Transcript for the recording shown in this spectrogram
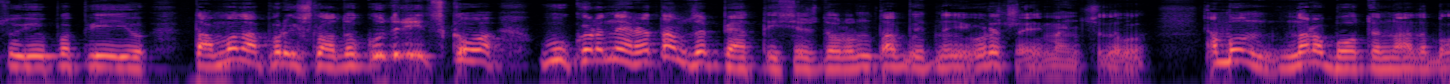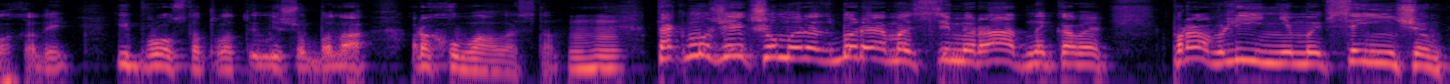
свою епопею, там вона прийшла до Кудрицького в Укренерго, там за 5 тисяч доларів, ну там видно, грошей менше було. Або на роботу треба було ходити. І просто платили, щоб вона рахувалась там. Угу. Так може, якщо ми розберемося з цими радниками, правліннями, все іншим,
